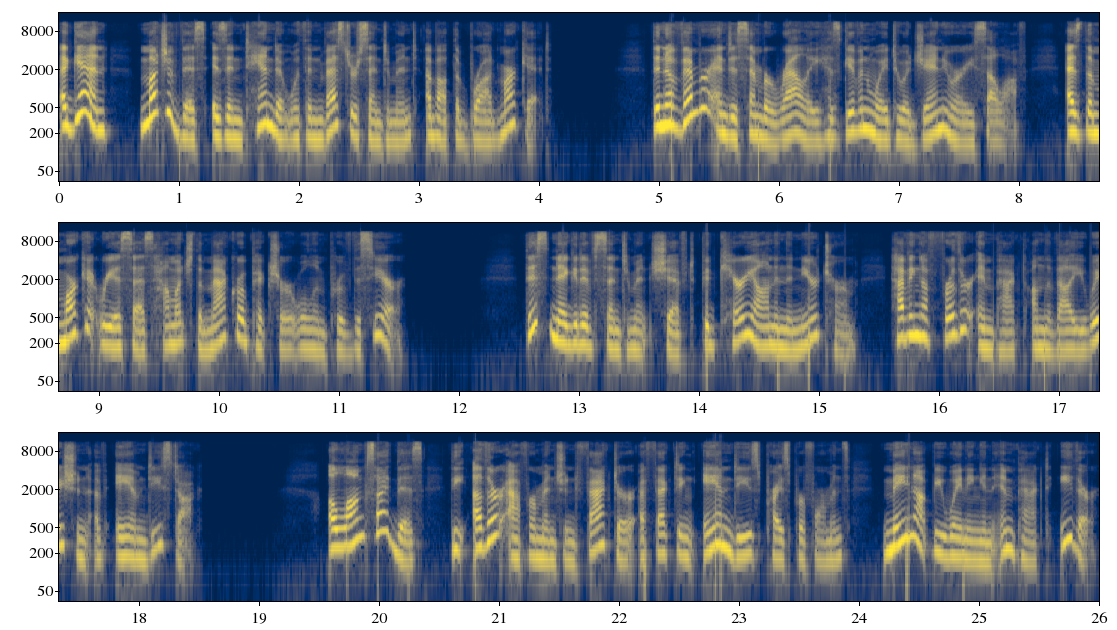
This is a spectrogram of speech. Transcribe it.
Again, much of this is in tandem with investor sentiment about the broad market. The November and December rally has given way to a January sell off as the market reassess how much the macro picture will improve this year. This negative sentiment shift could carry on in the near term, having a further impact on the valuation of AMD stock. Alongside this, the other aforementioned factor affecting AMD's price performance may not be waning in impact either.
